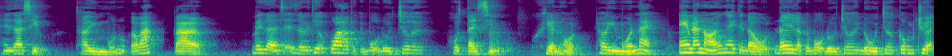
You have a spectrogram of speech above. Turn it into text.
hay ra xỉu theo ý muốn của các bác. Và Bây giờ em sẽ giới thiệu qua về cái bộ đồ chơi hột tài xỉu khiển hột theo ý muốn này. Em đã nói ngay từ đầu đây là cái bộ đồ chơi đồ chơi công chuyện.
